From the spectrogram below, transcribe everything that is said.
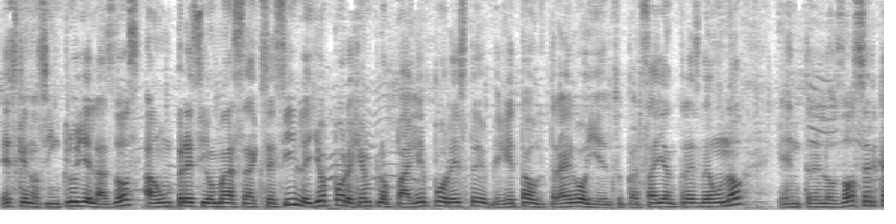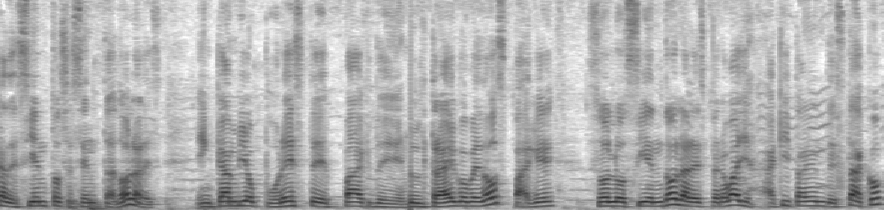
es que nos incluye las dos a un precio más accesible. Yo, por ejemplo, pagué por este Vegeta Ultra Ego y el Super Saiyan 3B1 entre los dos cerca de 160 dólares. En cambio, por este pack de Ultra Ego B2 pagué solo 100 dólares. Pero vaya, aquí también destaco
